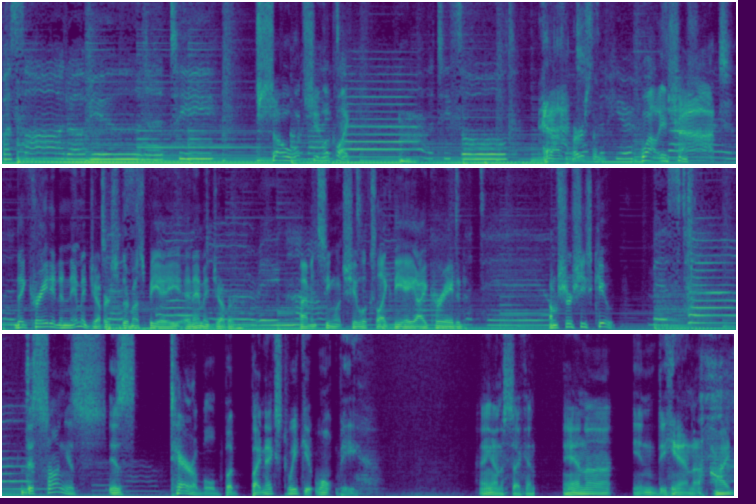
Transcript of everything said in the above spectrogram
facade of unity. So, what's she look like? Reality sold. Not a person. Well, is she? They created an image of her, so there must be a an image of her. I haven't seen what she looks like. The AI created. I'm sure she's cute. This song is is terrible, but by next week it won't be. Hang on a second. Anna, Indiana. I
